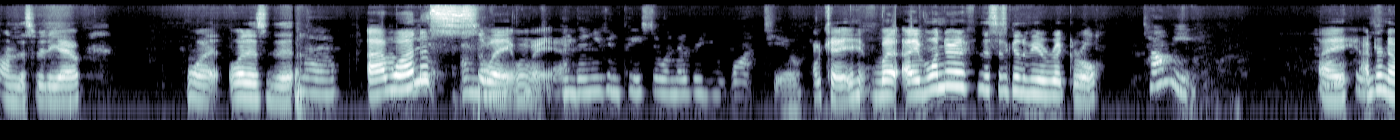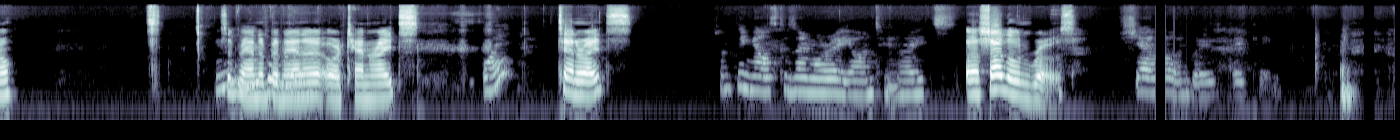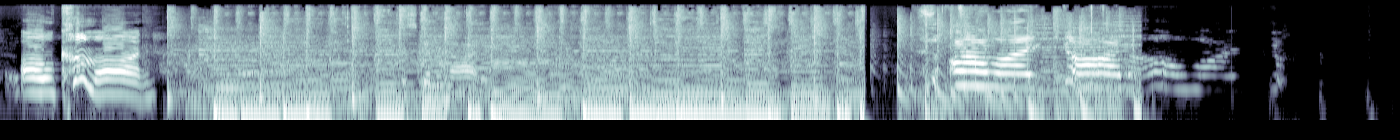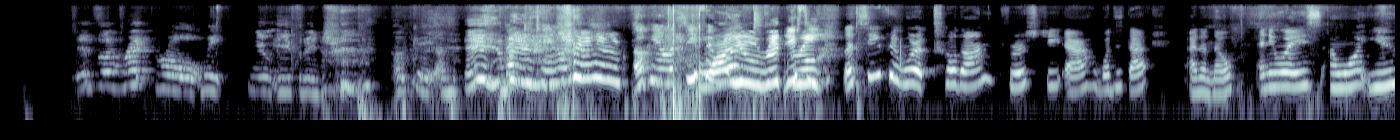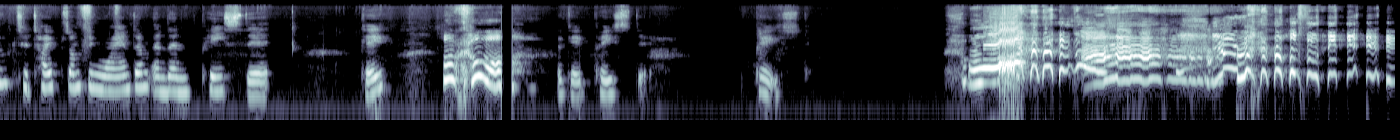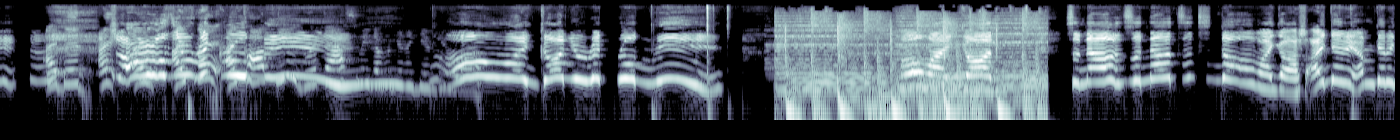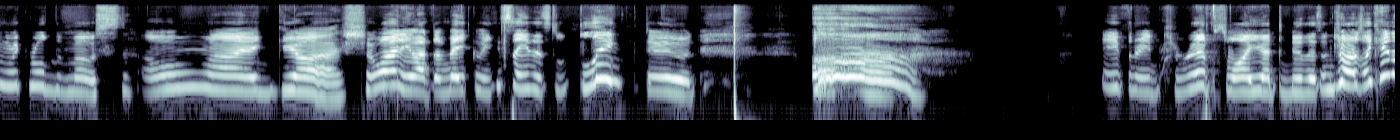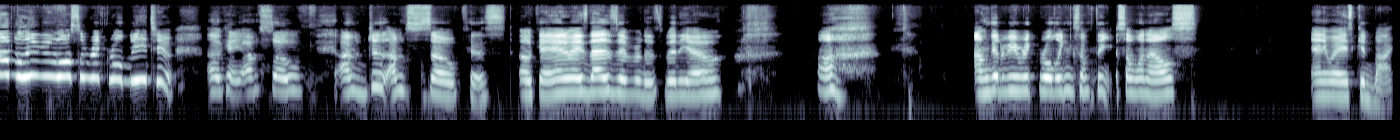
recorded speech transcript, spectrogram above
on this video. What? What is this? No. I want to wait, wait, wait. And then you can paste it whenever you want to. Okay, but I wonder if this is gonna be a Rickroll. Tell me. I I don't know. You Savannah banana or Tanrites. What? Tanrites. Something else because I'm already on rights. Uh, Shiloh and Rose. Shadow and. Okay. Oh come on. This good or not? Oh my god! Oh my god! It's a Rickroll. Wait. You E3 Okay. Um, E3 okay. Let's see if it works. Why works. you Rickroll? Lucy, let's see if it works. Hold on. First, G. Ah, what is that? I don't know. Anyways, I want you to type something random and then paste it. Okay. Oh come on! Okay. Paste it. Paste. What? You Rickrolled me! I did. I, Charles, I, you I, I, I copied. Rick me. asked me that we're gonna give you. Oh my god, you rickrolled me! Oh my god. So now so now it's it's no oh my gosh, I getting I'm getting rickrolled the most. Oh my gosh. Why do you have to make me say this link, dude? Ugh. E3 Dripz while you had to do this. And Charles, I cannot believe you also rickrolled me too. Okay, I'm so I'm just I'm so pissed. Okay, anyways, that is it for this video. Ugh. I'm gonna be rickrolling something someone else. Anyways, goodbye.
